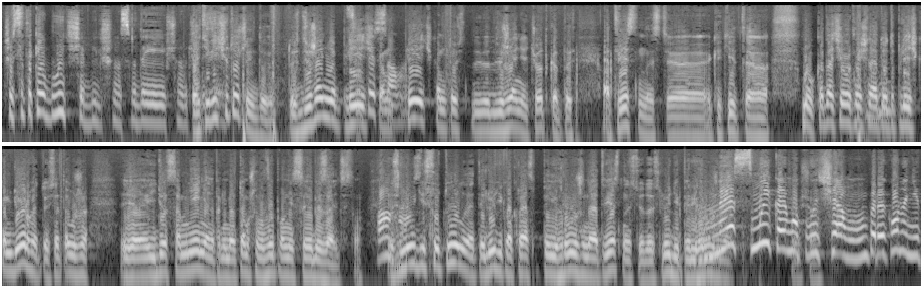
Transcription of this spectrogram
чи все таки обличчя більше нас видає, якщо Эти навчитися? вещи тоже идут. То есть движение плечиком, самое. плечиком, то есть э, движение четко, то есть ответственность, э, какие-то... Ну, когда человек начинает это плечиком дергать, то есть это уже э, идет сомнение, например, в том, что он выполнит свои обязательства. То есть Ага. люди сутулые, это люди как раз перегруженные ответственностью, то есть люди перегруженные... Не смикаємо Що? плечами. Ми переконані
